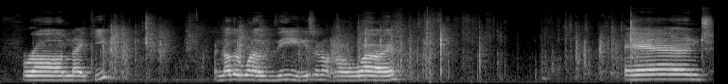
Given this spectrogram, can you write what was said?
from Nike. Another one of these, I don't know why. And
